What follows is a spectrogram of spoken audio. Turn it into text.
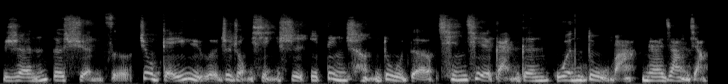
人的选择就给予了这种形式一定程度的亲切感跟温度吧，应该这样讲。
